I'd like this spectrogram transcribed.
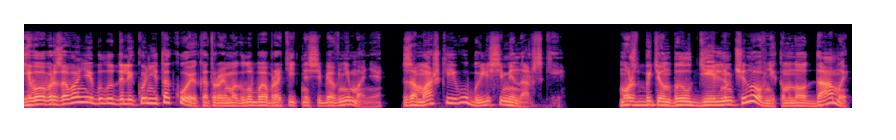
Его образование было далеко не такое, которое могло бы обратить на себя внимание. Замашки его были семинарские. Может быть, он был дельным чиновником, но дамы,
